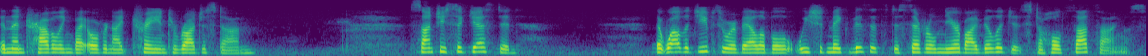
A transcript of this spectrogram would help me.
and then traveling by overnight train to Rajasthan, Sant Ji suggested that while the jeeps were available, we should make visits to several nearby villages to hold satsangs.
